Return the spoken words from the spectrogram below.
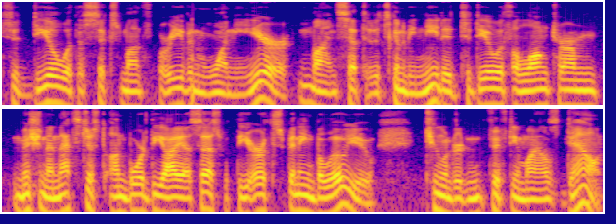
to deal with a six month or even one year mindset that it's going to be needed to deal with a long term mission. And that's just on board the ISS with the Earth spinning below you 250 miles down.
